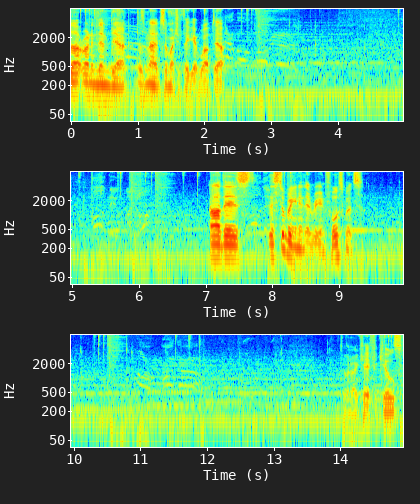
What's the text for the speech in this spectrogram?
Start running them down. Doesn't matter so much if they get wiped out. Oh, there's... They're still bringing in their reinforcements. Doing okay for kills.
